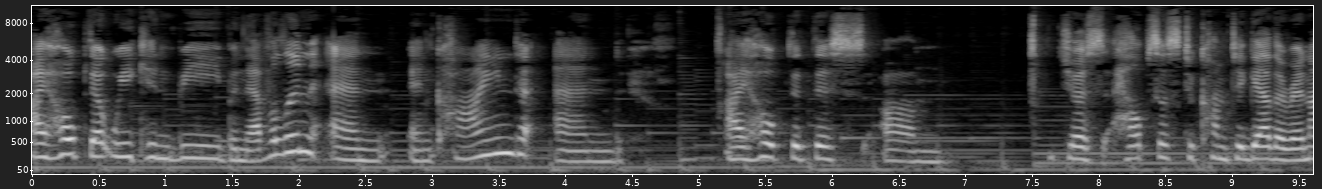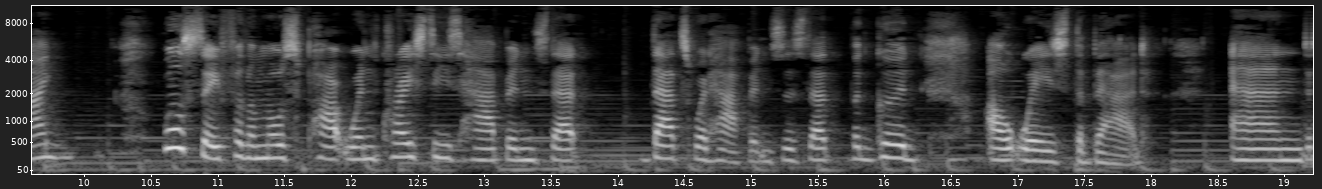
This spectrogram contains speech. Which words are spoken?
I hope that we can be benevolent and and kind, and I hope that this um, just helps us to come together. And I we'll say for the most part when crises happens that that's what happens is that the good outweighs the bad and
